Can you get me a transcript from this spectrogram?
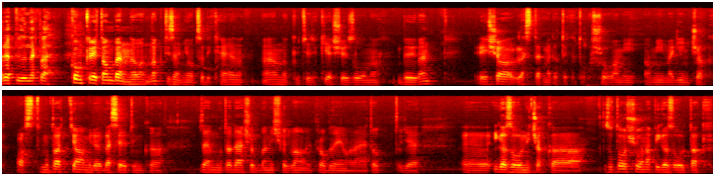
repülnek le. Konkrétan benne vannak, 18. helyen állnak, úgyhogy a kieső zóna bőven. És a Leicester meg a tök utolsó, ami, ami megint csak azt mutatja, amiről beszéltünk a az elmúlt adásokban is, hogy valami probléma lehet ott. Ugye igazolni csak a, az utolsó nap igazoltak,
